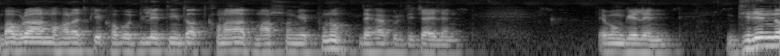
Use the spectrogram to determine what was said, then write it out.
বাবুরাম মহারাজকে খবর দিলে তিনি তৎক্ষণাৎ মার সঙ্গে পুনঃ দেখা করিতে চাইলেন এবং গেলেন। ধীরেন্দ্র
